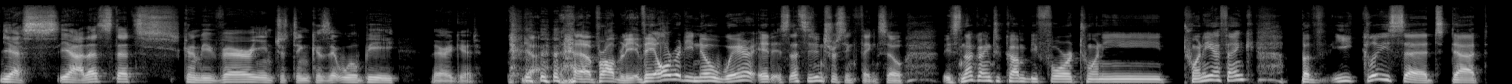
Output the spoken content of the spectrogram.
Yes, yeah, that's that's going to be very interesting because it will be very good. yeah, probably. They already know where it is. That's an interesting thing. So it's not going to come before 2020, I think. But he clearly said that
